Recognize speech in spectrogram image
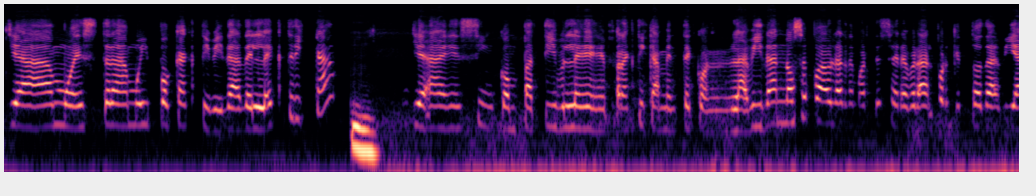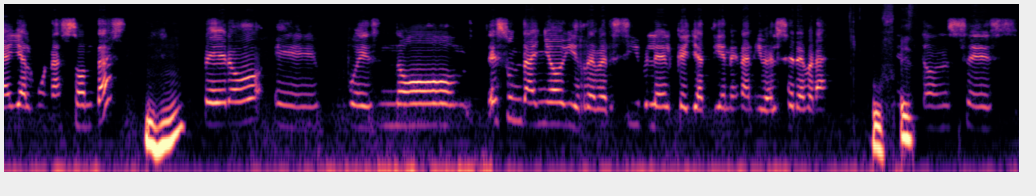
ya muestra muy poca actividad eléctrica, ya es incompatible prácticamente con la vida. No se puede hablar de muerte cerebral porque todavía hay algunas ondas, pero eh, pues no es un daño irreversible el que ya tienen a nivel cerebral. Uf, Entonces,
